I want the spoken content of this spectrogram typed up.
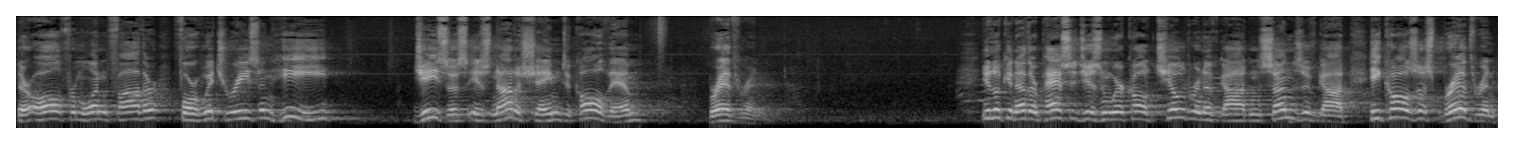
They're all from one Father, for which reason he, Jesus, is not ashamed to call them brethren. You look in other passages, and we're called children of God and sons of God. He calls us brethren.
